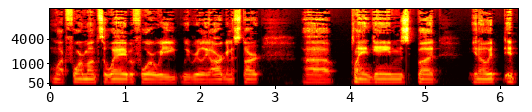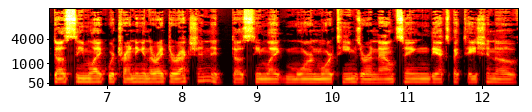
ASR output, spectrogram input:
what four months away before we we really are going to start uh, playing games. But you know, it it does seem like we're trending in the right direction. It does seem like more and more teams are announcing the expectation of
